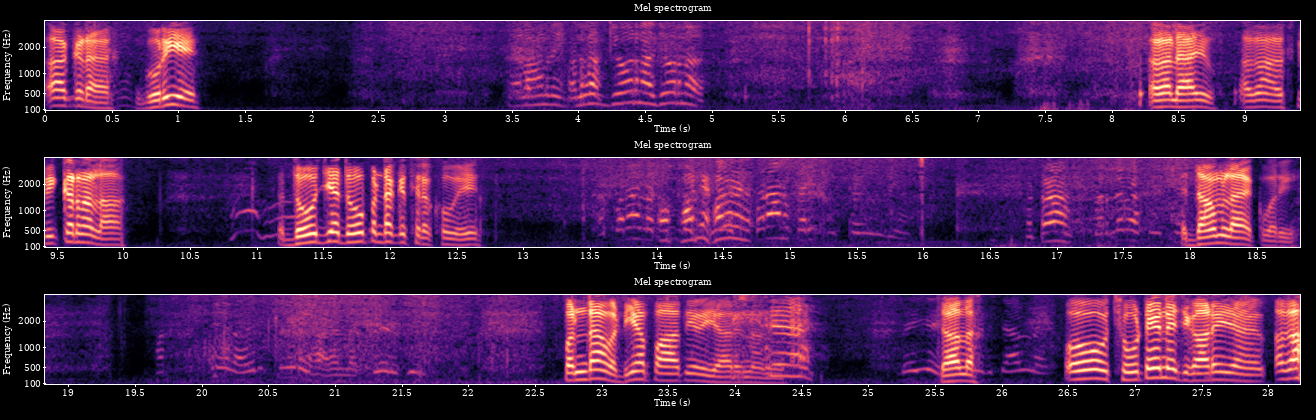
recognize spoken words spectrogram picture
ਆ ਕਿਹੜਾ? ਗੋਰੀ ਏ ਜੋਰ ਨਾਲ ਜੋਰ ਨਾਲ ਅਗਾ ਲੈ ਜਾਓ ਅਗਾ ਸਪੀਕਰ ਨਾਲ ਲਾ। ਦੋ ਜੇ ਦੋ ਪੰਡਾ ਕਿੱਥੇ ਰੱਖੋਗੇ? ਫਾੜੇ ਦਮ ਲਾ ਇੱਕ ਵਾਰੀ। ਪੰਡਾ ਵੱਡੀਆਂ ਪਾਤੀਆਂ ਯਾਰ ਇਹਨਾਂ ਨੇ। ਚੱਲ। ਉਹ ਛੋਟੇ ਨੇ ਜਗਾੜੇ ਜਾਂ ਅਗਾ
